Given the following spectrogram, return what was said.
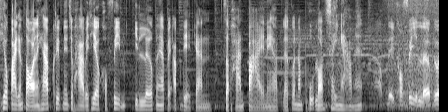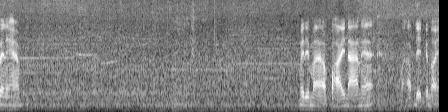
เที่ยวปลายกันต่อนะครับ คลิปนี้จะพาไปเที่ยว Coffee in Love นะครับไปอัปเดตกันสะพานปลายนะครับ แล้วก็น้ำพุร้อนไซงามฮะอัปเดต Coffee in Love ด้วยนะครับไม่ได้มาปลายนานนะฮะมาอัปเดตกันหน่อย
